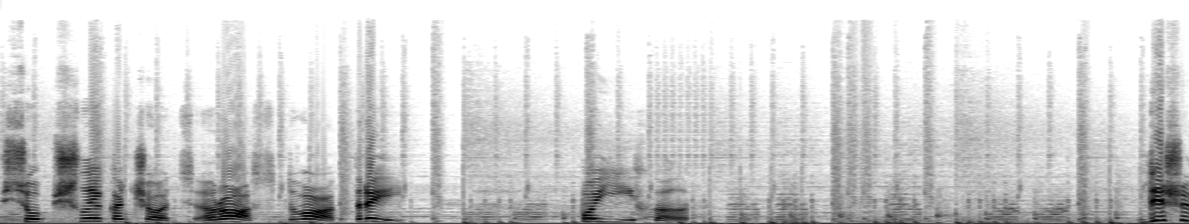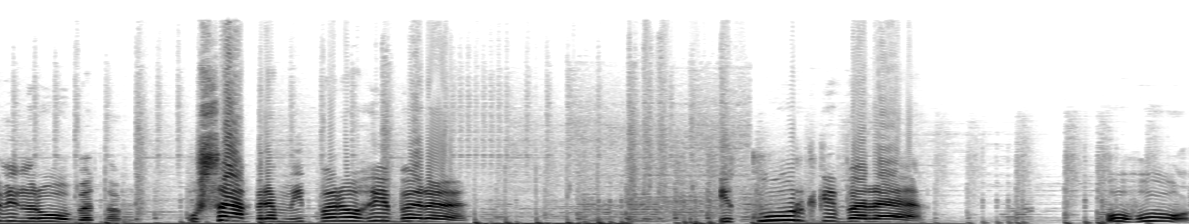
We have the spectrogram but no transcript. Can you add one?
Все, пішли качатися. Раз, два, три. Поїхали. Де що він робить там? Усе прям і пироги бере. І курки бере. Ого.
